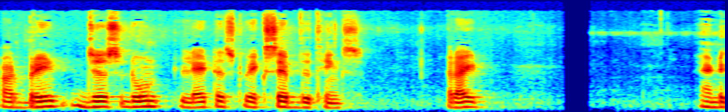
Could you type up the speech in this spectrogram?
our brain just don't let us to accept the things right एंड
